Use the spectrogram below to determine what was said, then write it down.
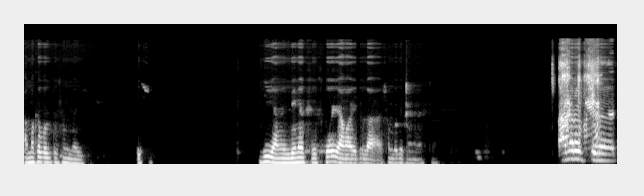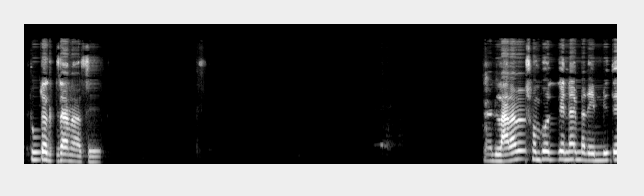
আমাকে বলতেছেন ভাই জি, আমি লিনাক্স ইউজ করি, আমার এগুলা সম্পর্কে জানা আছে। আমারও টুকটাক জানা আছে। লারাভেল সম্পর্কে না মানে এমনিতে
